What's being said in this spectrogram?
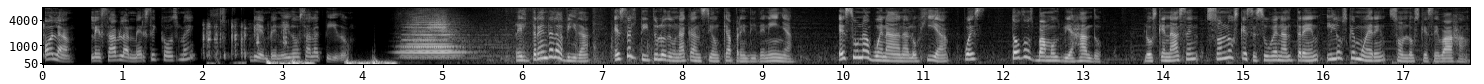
Hola, les habla Mercy Cosme. Bienvenidos a Latido. El tren de la vida es el título de una canción que aprendí de niña. Es una buena analogía, pues todos vamos viajando. Los que nacen son los que se suben al tren y los que mueren son los que se bajan.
